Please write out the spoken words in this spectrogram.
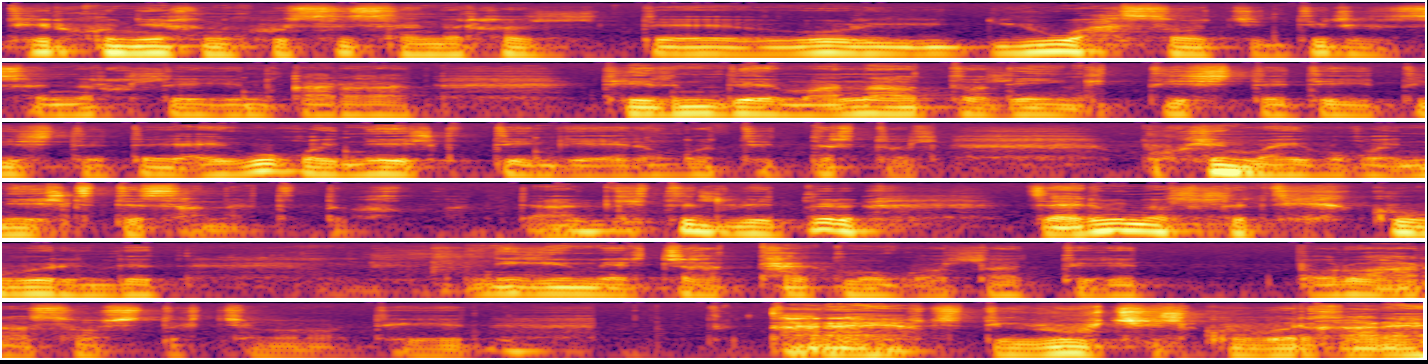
тэр хүнийх нь хүсэл сонирхол тий өөр юу асууж ин тэр сонирхлыг нь гаргаад тэрэндээ манад бол ингэдэж штэ тэгдэж штэ тий айгүй гой нээлттэй ингээ ярингууд тэднэрт бол бүх юм айгүй гой нээлттэй санагддаг байхгүй. Гэтэл бид нар зарим нь болохоор тэххгүйгээр ингээд нэг юм ярьж байгаа таг мөг болоод тэгээд буруу хараа суучдаг ч юм уу. Тэгээд гараа явцдаг, юу ч хэлэхгүйгээр гараа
